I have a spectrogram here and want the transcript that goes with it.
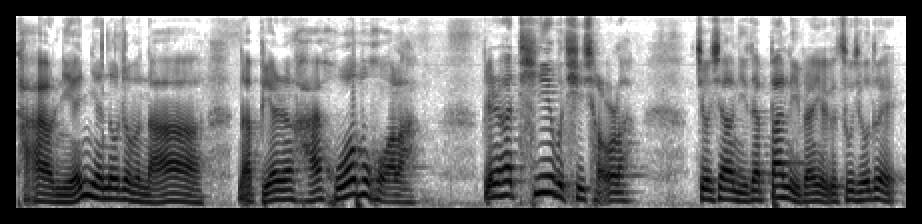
他要年年都这么拿，那别人还活不活了？别人还踢不踢球了？就像你在班里边有一个足球队，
